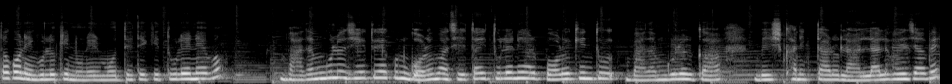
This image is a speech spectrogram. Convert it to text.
তখন এগুলোকে নুনের মধ্যে থেকে তুলে নেব। বাদামগুলো যেহেতু এখন গরম আছে, তাই তুলে নেওয়ার পরও কিন্তু বাদামগুলোর গা বেশ খানিকটা আরও লাল লাল হয়ে যাবে।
